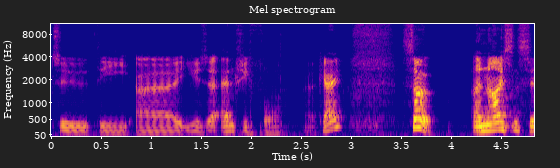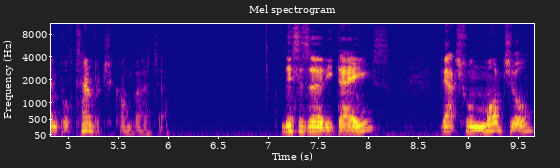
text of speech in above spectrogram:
to the uh, user entry form. Okay, so a nice and simple temperature converter. This is early days. The actual module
